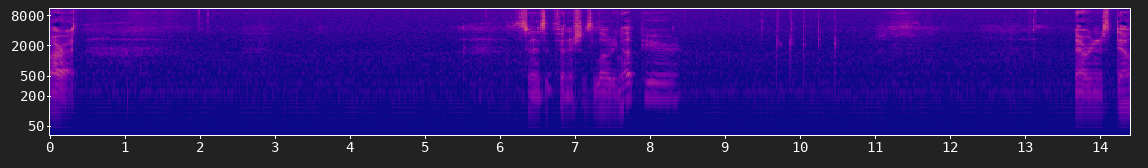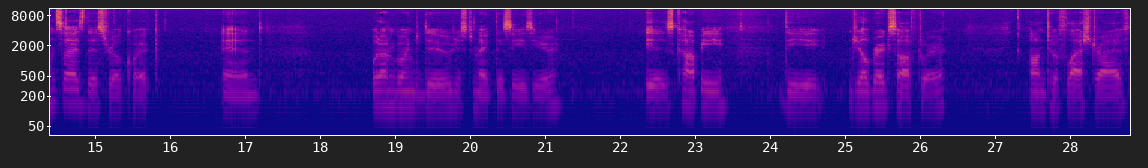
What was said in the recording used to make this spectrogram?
Alright. As soon as it finishes loading up here, Now we're going to just downsize this real quick and what I'm going to do just to make this easier is copy the jailbreak software onto a flash drive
